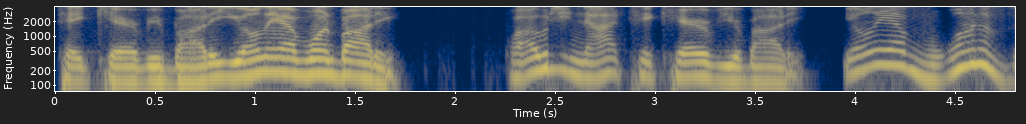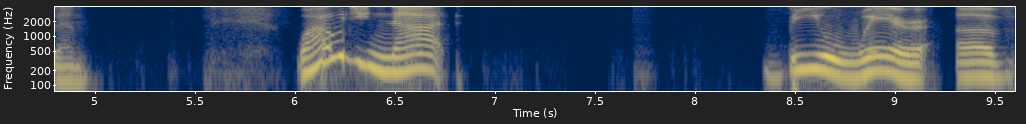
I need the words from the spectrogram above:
take care of your body. You only have one body. Why would you not take care of your body? You only have one of them. Why would you not be aware of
